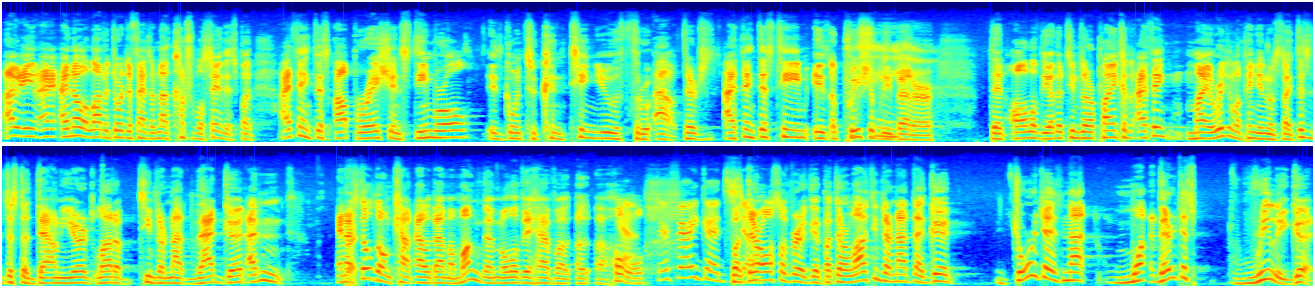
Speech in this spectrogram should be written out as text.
I mean, I, I know a lot of Georgia fans are not comfortable saying this, but I think this Operation Steamroll is going to continue throughout. There's, I think this team is appreciably better than all of the other teams that are playing. Because I think my original opinion was like, this is just a down year. A lot of teams are not that good. I didn't, and I still don't count Alabama among them, although they have a, a, a Yeah, hole. they're very good but still. they're also very good. But there are a lot of teams that are not that good. Georgia is not one. They're just really good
